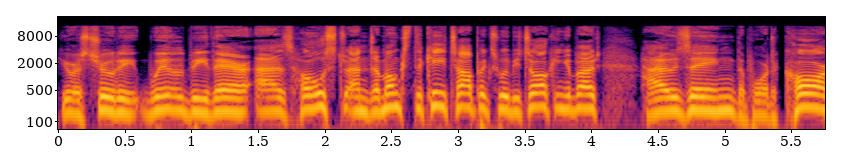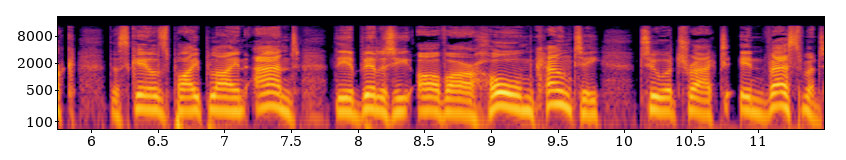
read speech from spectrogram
Yours truly will be there as host. And amongst the key topics, we'll be talking about housing, the Port of Cork, the skills pipeline, and the ability of our home county to attract investment.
